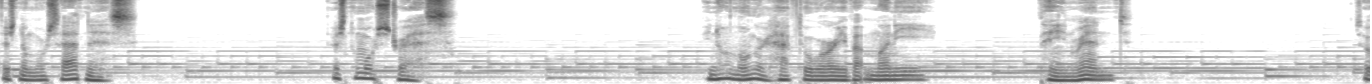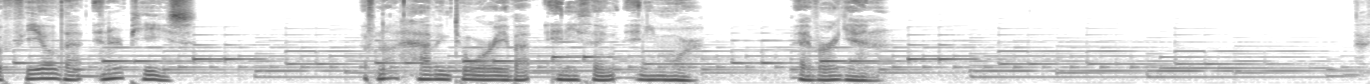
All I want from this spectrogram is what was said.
there's no more sadness, there's no more stress. You no longer have to worry about money, paying rent. So feel that inner peace of not having to worry about anything anymore, ever again. A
